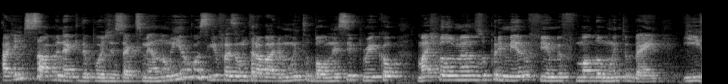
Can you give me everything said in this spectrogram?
A gente sabe, né, que depois desse X-Men não ia conseguir fazer um trabalho muito bom nesse prequel, mas pelo menos o primeiro filme mandou muito bem e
